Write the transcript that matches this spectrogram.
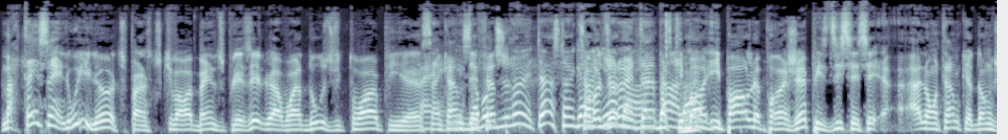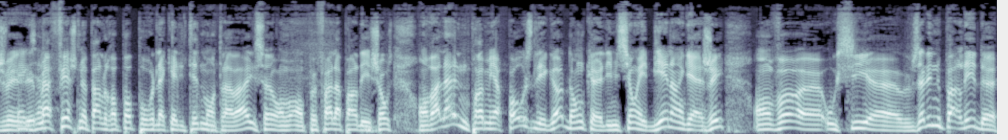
Martin Saint-Louis, là, tu penses qu'il va avoir bien du plaisir, lui, avoir 12 victoires puis 50 euh, ben, défaites? Ça va durer un temps, c'est un gagnant. Ça va durer un temps parce qu'il il part le projet puis il se dit, c'est à long terme que donc je vais... Ma fiche ne parlera pas pour la qualité de mon travail. Ça, on, peut faire la part des choses. On va aller à une première pause, les gars. Donc, euh, l'émission est bien engagée. On va euh, aussi... vous allez nous parler de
